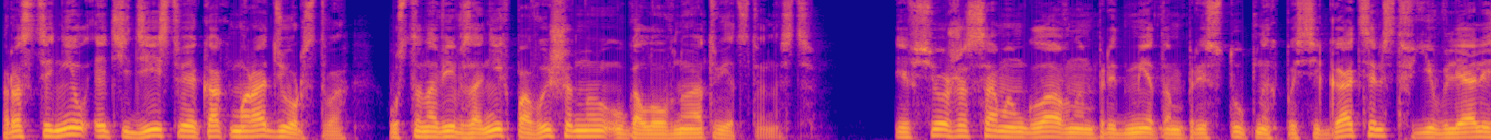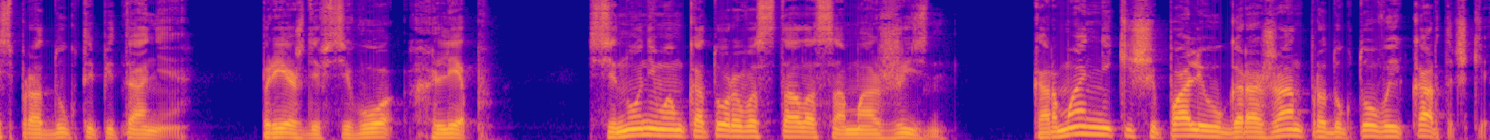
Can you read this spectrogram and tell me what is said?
расценил эти действия как мародерство, установив за них повышенную уголовную ответственность. И все же самым главным предметом преступных посягательств являлись продукты питания. Прежде всего, хлеб, синонимом которого стала сама жизнь. Карманники щипали у горожан продуктовые карточки.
